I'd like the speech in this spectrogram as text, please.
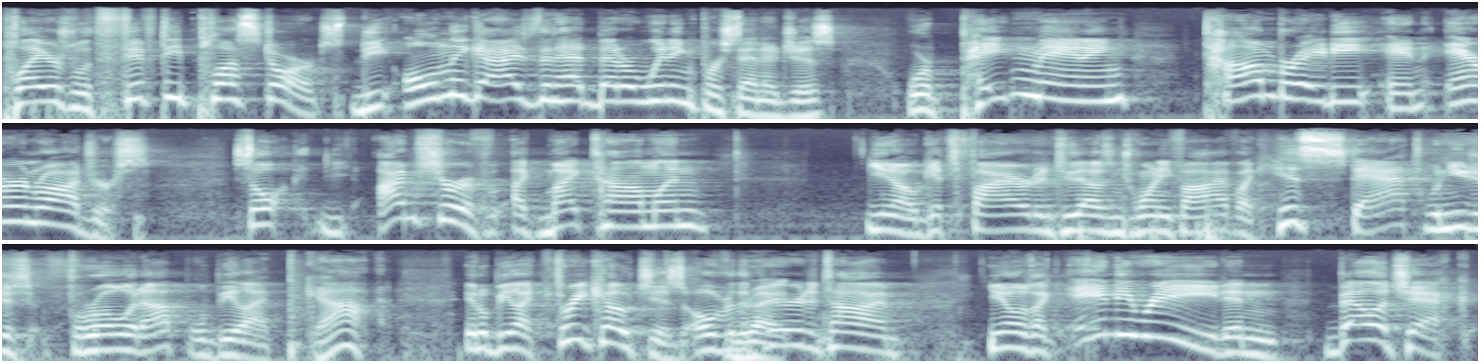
players with 50 plus starts, the only guys that had better winning percentages were Peyton Manning, Tom Brady, and Aaron Rodgers. So I'm sure if like Mike Tomlin, you know, gets fired in 2025, like his stats, when you just throw it up, will be like, God, it'll be like three coaches over the Right. period of time. You know, it's like Andy Reid and Belichick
